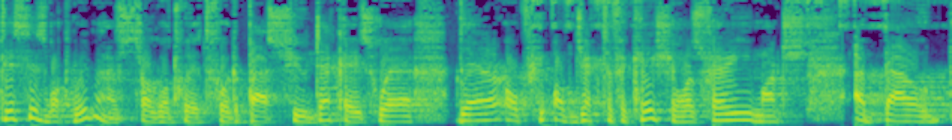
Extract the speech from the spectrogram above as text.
this is what women have struggled with for the past few decades, where their ob- objectification was very much about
